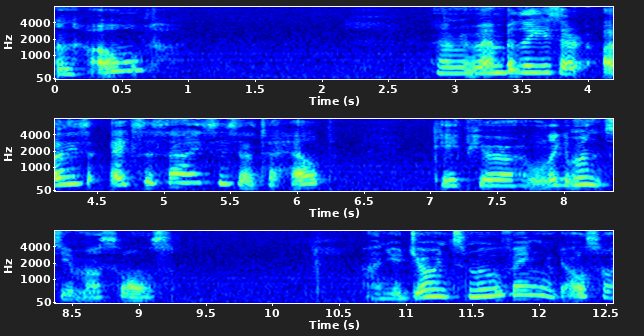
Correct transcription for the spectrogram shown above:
and hold. And remember these are these exercises are to help keep your ligaments, your muscles, and your joints moving. It also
